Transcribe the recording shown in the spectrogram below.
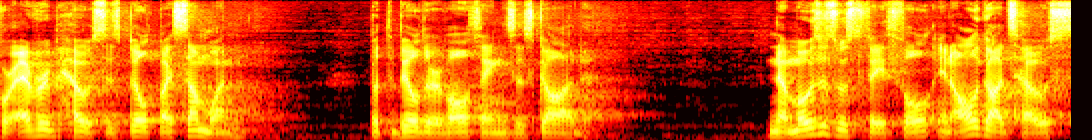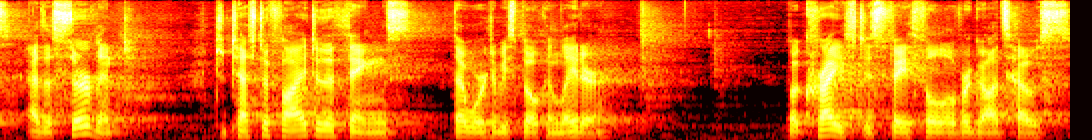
For every house is built by someone, but the builder of all things is God. Now Moses was faithful in all God's house as a servant to testify to the things that were to be spoken later. But Christ is faithful over God's house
